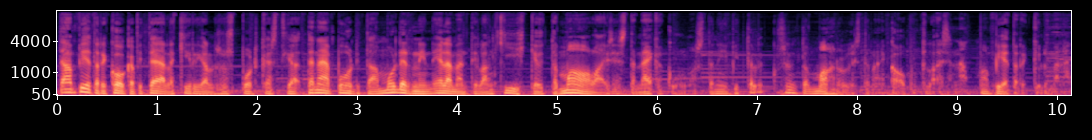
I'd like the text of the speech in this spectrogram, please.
Tämä on Pietari Koukavi täällä kirjallisuuspodcast ja tänään pohditaan modernin elämäntilan kiihkeyttä maalaisesta näkökulmasta niin pitkälle kuin se nyt on mahdollista näin kaupunkilaisena. Mä oon Pietari Kylmälä.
